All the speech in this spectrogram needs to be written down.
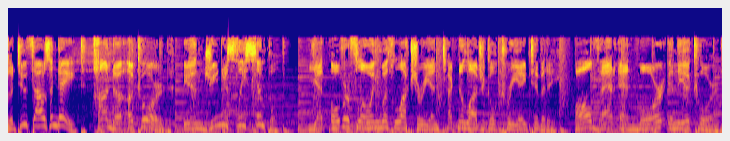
The 2008 Honda Accord. Ingeniously simple, yet overflowing with luxury and technological creativity. All that and more in the Accord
